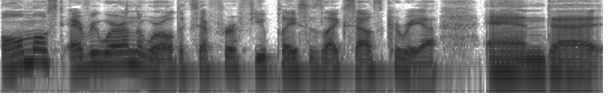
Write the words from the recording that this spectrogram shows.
almost everywhere in the world except for a few places like South Korea, and uh,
